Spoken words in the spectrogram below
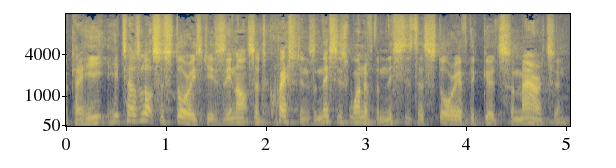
Okay, he, he tells lots of stories, Jesus, in answer to questions, and this is one of them. This is the story of the Good Samaritan.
